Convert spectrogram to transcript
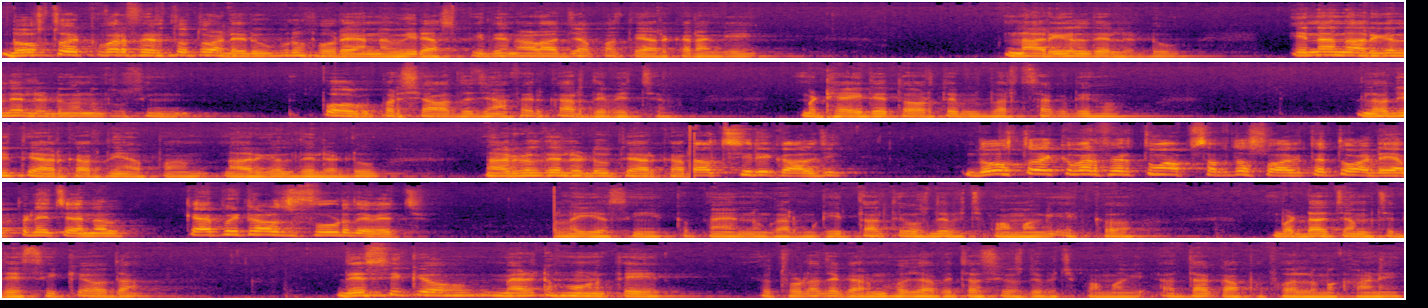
ਦੋਸਤੋ, ਇੱਕ ਵਾਰ ਫਿਰ ਤੋਂ ਤੁਹਾਡੇ ਰੂਬਰੂ ਹੋ ਰਿਹਾ ਨਵੀਂ ਰੈਸਪੀ ਦੇ ਨਾਲ ਅੱਜ ਆਪਾਂ ਤਿਆਰ ਕਰਾਂਗੇ ਨਾਰੀਅਲ ਦੇ ਲੱਡੂ। ਇਹਨਾਂ ਨਾਰੀਅਲ ਦੇ ਲੱਡੂਆਂ ਨੂੰ ਤੁਸੀਂ ਭੋਗ ਪ੍ਰਸ਼ਾਦ ਜਾਂ ਫਿਰ ਘਰ ਦੇ ਵਿੱਚ ਮਠਿਆਈ ਦੇ ਤੌਰ ਤੇ ਵੀ ਵਰਤ ਸਕਦੇ ਹੋ। ਲਓ ਜੀ, ਤਿਆਰ ਕਰਦੇ ਹਾਂ ਆਪਾਂ ਨਾਰੀਅਲ ਦੇ ਲੱਡੂ। ਨਾਰੀਅਲ ਦੇ ਲੱਡੂ ਤਿਆਰ ਕਰ ਸਤਿ ਸ਼੍ਰੀ ਅਕਾਲ ਜੀ। ਦੋਸਤੋ, ਇੱਕ ਵਾਰ ਫਿਰ ਤੋਂ ਆਪ ਸਭ ਦਾ ਸਵਾਗਤ ਹੈ ਤੁਹਾਡੇ ਆਪਣੇ ਚੈਨਲ ਕੈਪੀਟਲਸ ਫੂਡ ਦੇ ਵਿੱਚ। ਲਈ ਅਸੀਂ ਇੱਕ ਪੈਨ ਨੂੰ ਗਰਮ ਕੀਤਾ ਤੇ ਉਸ ਦੇ ਵਿੱਚ ਪਾਵਾਂਗੇ ਇੱਕ ਵੱਡਾ ਚਮਚ ਦੇਸੀ ਘਿਓ ਦਾ ਦੇਸੀ ਘਿਓ ਮੈਲਟ ਹੋਣ ਤੇ ਉਹ ਥੋੜਾ ਜਿਹਾ ਗਰਮ ਹੋ ਜਾਵੇ ਤਾਂ ਅਸੀਂ ਉਸ ਦੇ ਵਿੱਚ ਪਾਵਾਂਗੇ ਅੱਧਾ ਕੱਪ ਫੁੱਲ ਮਖਾਣੇ।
